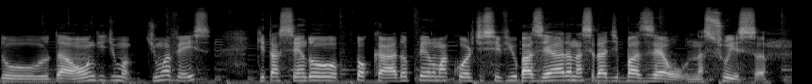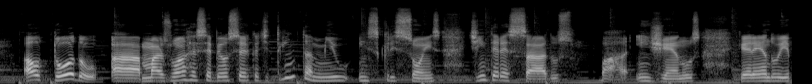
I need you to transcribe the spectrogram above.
do, da ONG de uma, de uma vez, que está sendo tocada por uma corte civil baseada na cidade de Basel, na Suíça. Ao todo, a One recebeu cerca de 30 mil inscrições de interessados barra ingênuos querendo ir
